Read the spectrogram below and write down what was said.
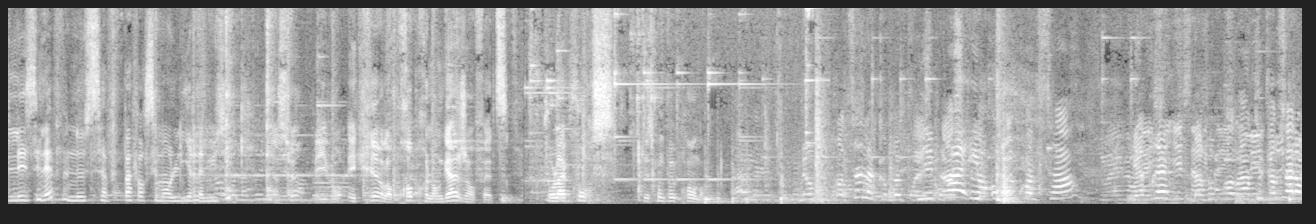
Les élèves ne savent pas forcément lire la musique. Bien sûr, mais ils vont écrire leur propre langage en fait. Pour la course, qu'est-ce qu'on peut prendre? Mais on peut prendre ça là, comme les bras, et on peut prendre ça. Et après, il bah, faut prendre un truc comme ça.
